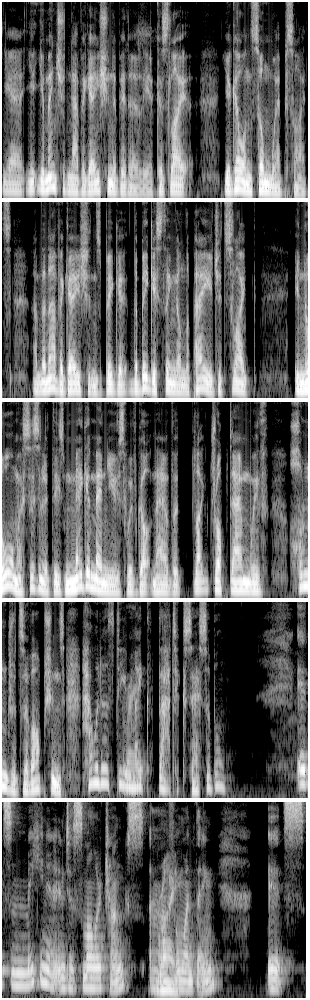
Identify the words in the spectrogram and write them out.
Yeah, you, you mentioned navigation a bit earlier because, like, you go on some websites and the navigation's bigger, the biggest thing on the page. It's like enormous, isn't it? These mega menus we've got now that like drop down with hundreds of options. How on earth do you Right. make that accessible? It's making it into smaller chunks, uh, Right. for one thing. It's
